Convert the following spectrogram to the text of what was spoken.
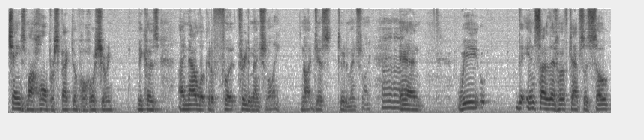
changed my whole perspective of horseshoeing because I now look at a foot three dimensionally, not just two dimensionally. And we, the inside of that hoof capsule is so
